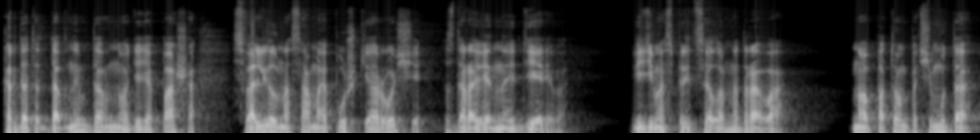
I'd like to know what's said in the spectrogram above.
Когда-то давным-давно дядя Паша свалил на самой опушке рощи здоровенное дерево, видимо, с прицелом на дрова. Но потом почему-то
